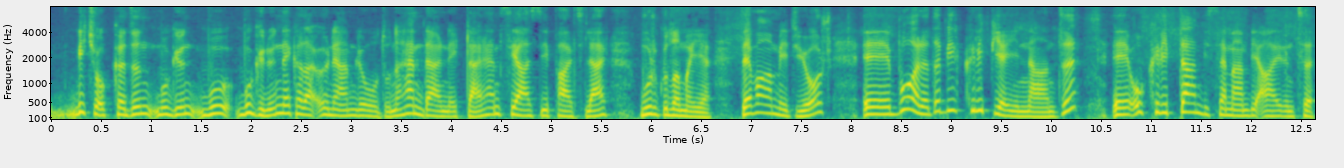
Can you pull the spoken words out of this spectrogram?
birçok kadın bugün bu bugünün ne kadar önemli olduğunu hem dernekler hem siyasi partiler vurgulamayı devam ediyor. E, bu arada bir klip yayınlandı. E, o klipten biz hemen bir ayrıntı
